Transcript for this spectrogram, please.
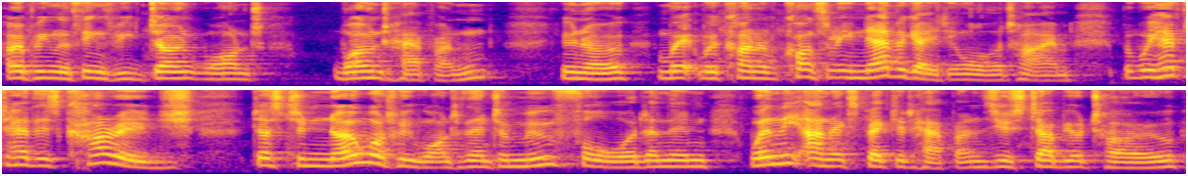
hoping the things we don't want won't happen, you know, we're, we're kind of constantly navigating all the time. But we have to have this courage just to know what we want and then to move forward. And then when the unexpected happens, you stub your toe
